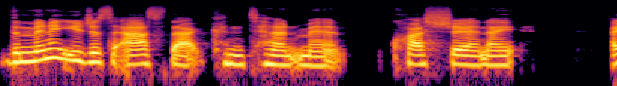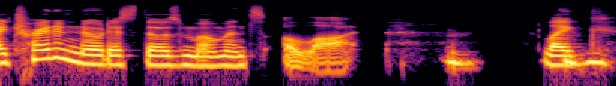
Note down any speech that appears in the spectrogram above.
the minute you just ask that contentment question, I, I try to notice those moments a lot. Mm. Like Mhm.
